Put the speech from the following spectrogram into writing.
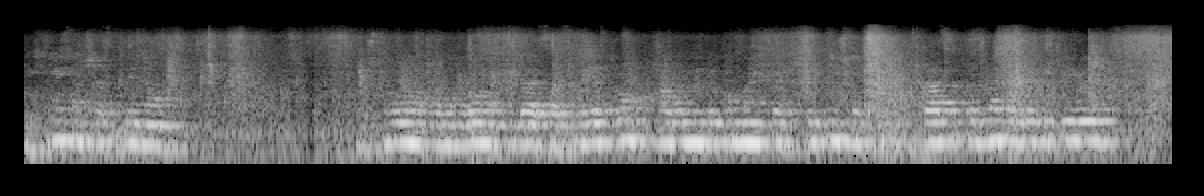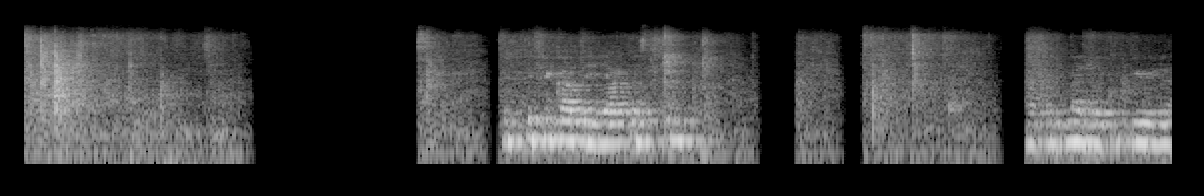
Технічна частина. Частина влаштована панована складається з реєстру наданих документів, технічна сертифікація предметів закупівлі, сертифікати якості на предмет закупівлі.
